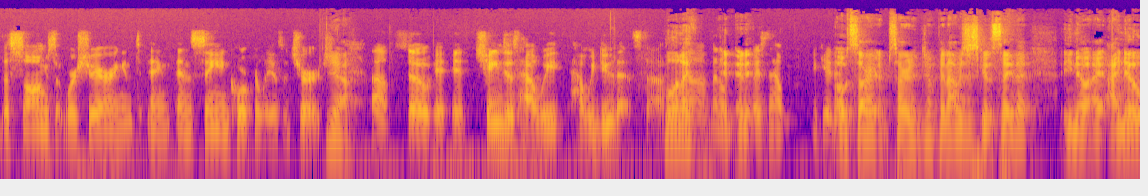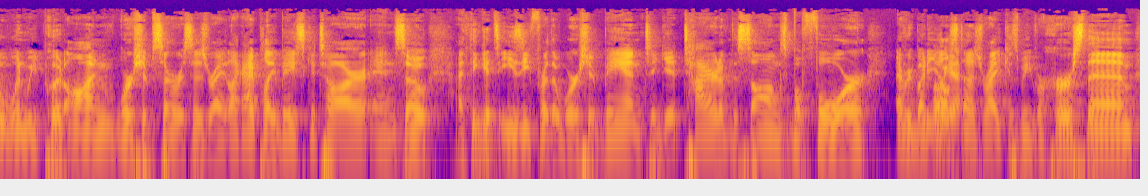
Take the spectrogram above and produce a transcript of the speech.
the songs that we're sharing and, and, and singing corporately as a church. Yeah. Um, so it, it changes how we how we do that stuff. Well, and I um, and, and, it, how Oh, sorry. I'm sorry to jump in. I was just going to say that, you know, I, I know when we put on worship services, right? Like I play bass guitar. And so I think it's easy for the worship band to get tired of the songs before everybody oh, else yeah. does, right? Because we rehearse them.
